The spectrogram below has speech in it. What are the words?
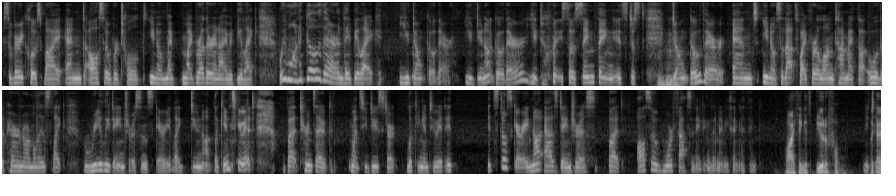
So very close by. And also we're told, you know, my, my brother and I would be like, we want to go there. And they'd be like, you don't go there. You do not go there. You don't. So same thing. It's just mm-hmm. don't go there. And you know, so that's why for a long time I thought, oh, the paranormal is like really dangerous and scary. Like, do not look into it. But turns out once you do start looking into it, it it's still scary. Not as dangerous, but also more fascinating than anything. I think. Well, I think it's beautiful. Me like. I,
